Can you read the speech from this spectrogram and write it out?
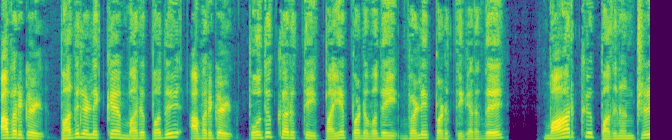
அவர்கள் பதிலளிக்க மறுப்பது அவர்கள் பொது கருத்தை பயப்படுவதை வெளிப்படுத்துகிறது. மார்க்கு பதினொன்று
